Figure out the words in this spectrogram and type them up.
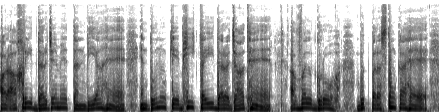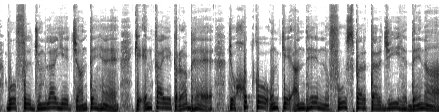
اور آخری درجے میں تنویہ ہیں۔ ان دونوں کے بھی کئی درجات ہیں۔ اول گروہ بت پرستوں کا ہے۔ وہ فی الجملہ یہ جانتے ہیں کہ ان کا ایک رب ہے جو خود کو ان کے اندھے نفوس پر ترجیح دینا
